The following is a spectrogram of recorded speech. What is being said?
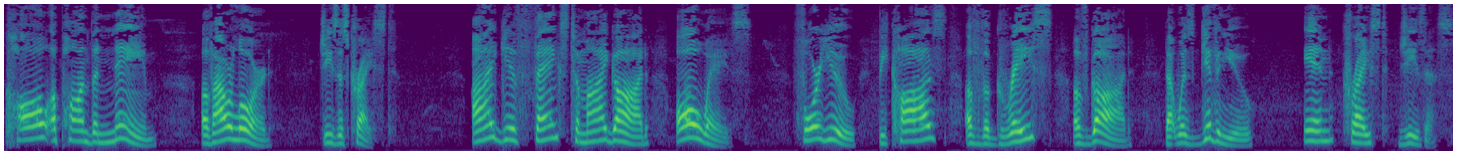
call upon the name of our Lord Jesus Christ. I give thanks to my God always for you because of the grace of God that was given you in Christ Jesus.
